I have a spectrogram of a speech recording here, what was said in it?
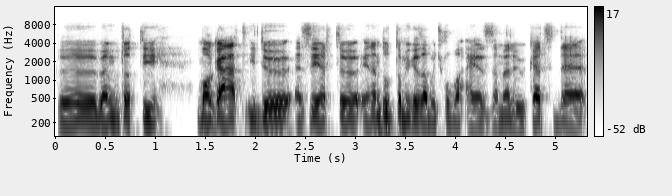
ö, megmutatni magát idő, ezért ö, én nem tudtam igazából, hogy hova helyezzem el őket, de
